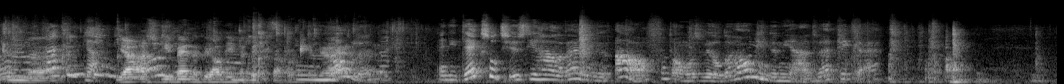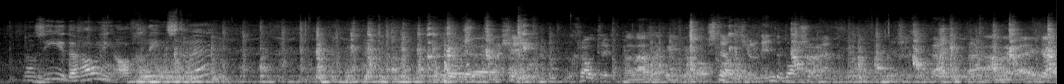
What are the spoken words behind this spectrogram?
en, eh, Ja. in ja, als je hier bent, dan kun je altijd naar binnen stappen. In de molen. En die dekseltjes, die halen wij er nu af, want anders wil de honing er niet uit. Wij pikken. Dan zie je de honing al glinsteren. Als je een grote maar laat ik even wel. steltje lindenbos zou hebben, dan zit je daar. Ja,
